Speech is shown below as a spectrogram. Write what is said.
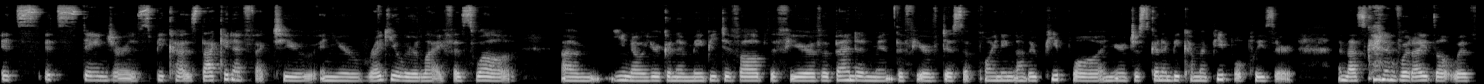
it's it's dangerous because that can affect you in your regular life as well. Um, you know, you're going to maybe develop the fear of abandonment, the fear of disappointing other people, and you're just going to become a people pleaser and that's kind of what I dealt with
